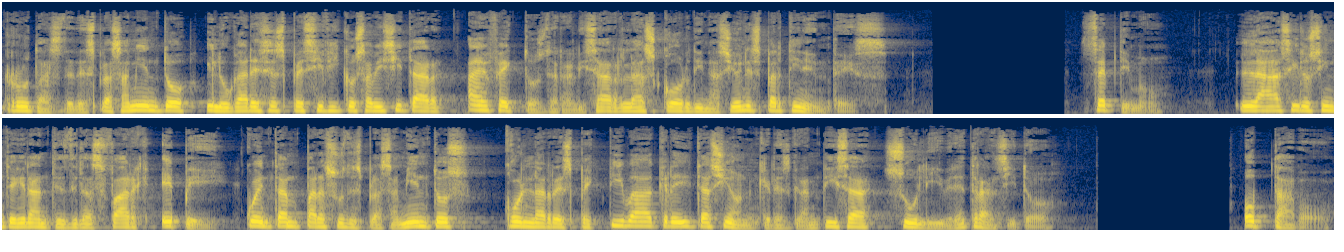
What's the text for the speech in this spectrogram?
rutas de desplazamiento y lugares específicos a visitar a efectos de realizar las coordinaciones pertinentes. Séptimo, las y los integrantes de las FARC-EP cuentan para sus desplazamientos con la respectiva acreditación que les garantiza su libre tránsito. Octavo.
